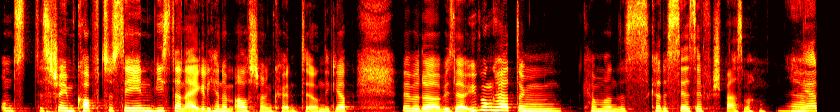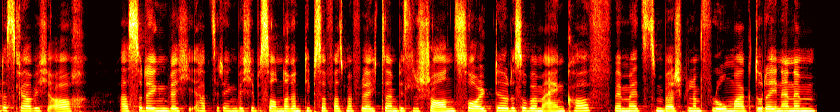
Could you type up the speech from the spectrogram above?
und das schon im Kopf zu sehen, wie es dann eigentlich an einem ausschauen könnte. Und ich glaube, wenn man da ein bisschen Übung hat, dann kann man das, kann das sehr, sehr viel Spaß machen. Ja, ja das glaube ich auch. Hast du irgendwelche, habt ihr da irgendwelche besonderen Tipps, auf was man vielleicht so ein bisschen schauen sollte oder so beim Einkauf, wenn man jetzt zum Beispiel am Flohmarkt oder in einem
